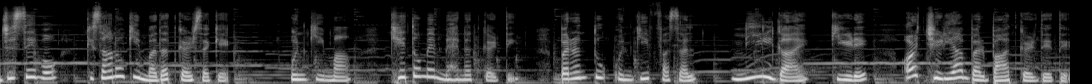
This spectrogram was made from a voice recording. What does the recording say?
जिससे वो किसानों की मदद कर सके। उनकी माँ खेतों में मेहनत करती, परंतु उनकी फ़सल नील गाय, कीड़े और चिड़िया बर्बाद कर देते।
